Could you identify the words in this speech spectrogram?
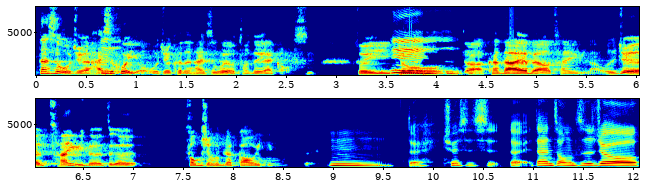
但是我觉得还是会有。我觉得可能还是会有团队来搞事，所以就对吧？看大家要不要参与啦。我就觉得参与的这个风险会比较高一点。对，嗯，对，确实是对。但总之就，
